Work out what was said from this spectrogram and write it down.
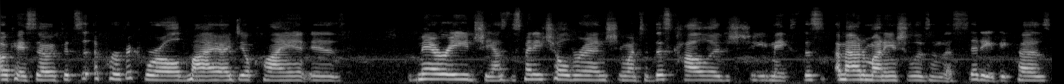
okay so if it's a perfect world my ideal client is married she has this many children she went to this college she makes this amount of money and she lives in this city because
